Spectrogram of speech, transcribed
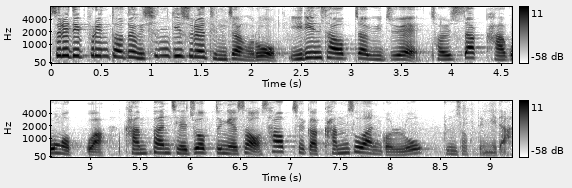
3D 프린터 등 신기술의 등장으로 1인 사업자 위주의 절삭 가공업과 간판 제조업 등에서 사업체가 감소한 걸로 분석됩니다.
